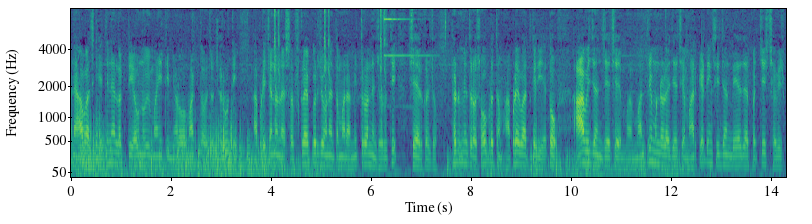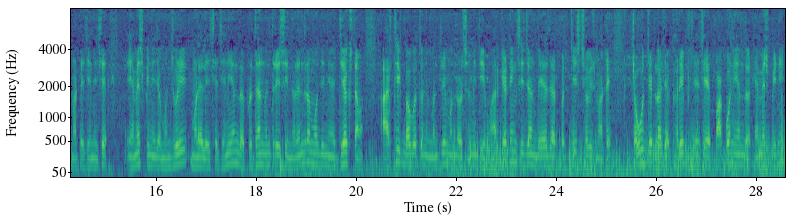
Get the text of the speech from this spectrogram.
અને આવા જ ખેતીને લગતી અવનવી માહિતી મેળવવા માંગતા હોય તો જરૂરથી આપણી ચેનલને સબસ્ક્રાઈબ કરજો અને તમારા મિત્રોને જરૂરથી શેર કરજો. ખેડૂત મિત્રો, સૌપ્રથમ આપણે વાત કરીએ તો આ વિઝન જે છે મંત્રીમંડળે જે છે, માર્કેટિંગ સિઝન બે હજાર પચીસ છવ્વીસ માટે જેની છે એમએસપીની જે મંજૂરી મળેલી છે, જેની અંદર પ્રધાનમંત્રી શ્રી નરેન્દ્ર મોદીની અધ્યક્ષતામાં આર્થિક બાબતોની મંત્રીમંડળ સમિતિએ માર્કેટિંગ સિઝન બે હજાર પચીસ છવ્વીસ માટે ચૌદ જેટલા જે ખરીફ જે છે પાકોની અંદર એમએસપીની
